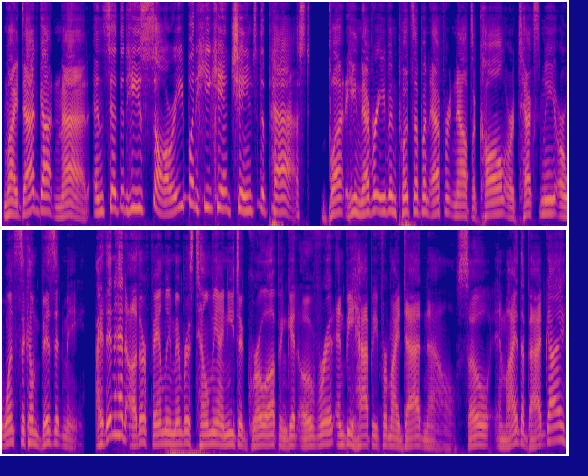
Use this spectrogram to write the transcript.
my dad got mad and said that he's sorry, but he can't change the past. But he never even puts up an effort now to call or text me or wants to come visit me. I then had other family members tell me I need to grow up and get over it and be happy for my dad now. So, am I the bad guy?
